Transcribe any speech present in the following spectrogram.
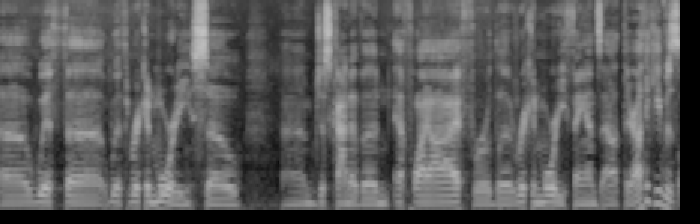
uh, with uh, with Rick and Morty. So. Um, just kind of an FYI for the Rick and Morty fans out there. I think he was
